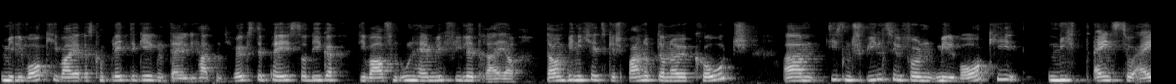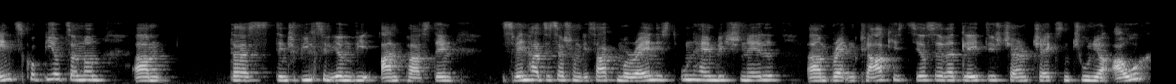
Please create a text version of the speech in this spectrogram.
Milwaukee war ja das komplette Gegenteil. Die hatten die höchste Pace der Liga, die warfen unheimlich viele Dreier. Darum bin ich jetzt gespannt, ob der neue Coach ähm, diesen Spielstil von Milwaukee nicht eins zu eins kopiert, sondern ähm, das den Spielstil irgendwie anpasst. Denn Sven hat es ja schon gesagt, Moran ist unheimlich schnell, ähm, Brandon Clark ist sehr, sehr athletisch, Jaron Jackson Jr. auch.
